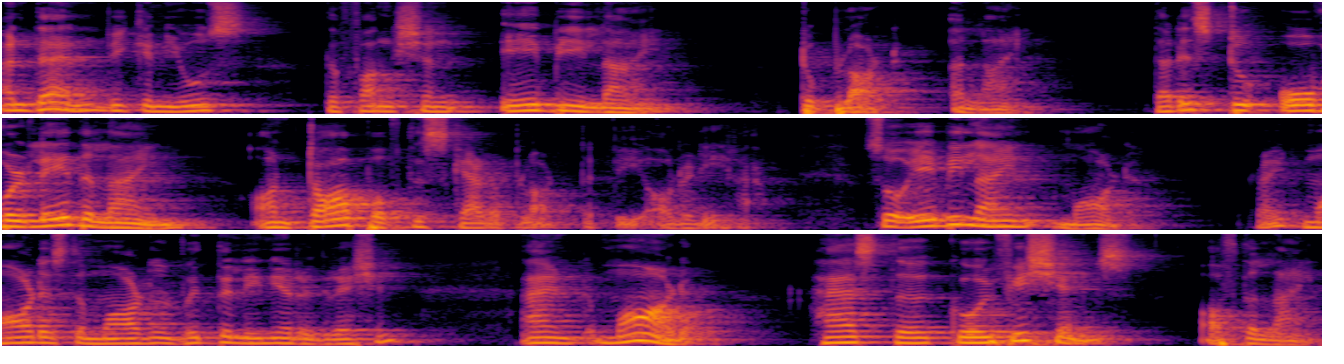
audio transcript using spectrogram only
And then we can use the function AB line to plot a line. That is to overlay the line on top of the scatter plot that we already have. So AB line mod, right? Mod is the model with the linear regression and mod has the coefficients of the line,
